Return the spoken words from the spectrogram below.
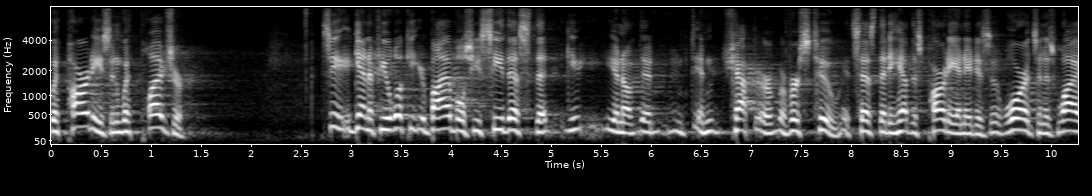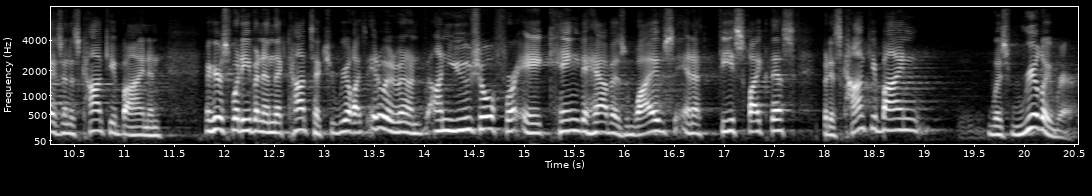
with parties and with pleasure. See, again, if you look at your Bibles, you see this that, you, you know, in chapter or verse 2, it says that he had this party and he had his lords and his wives and his concubine. And now here's what, even in that context, you realize it would have been unusual for a king to have his wives in a feast like this, but his concubine was really rare.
